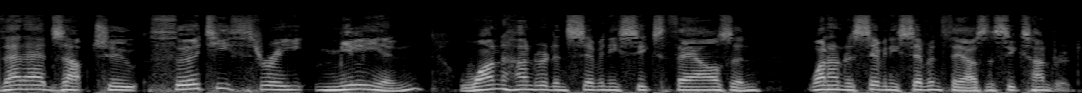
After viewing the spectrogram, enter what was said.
That adds up to 33,176,177,600.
